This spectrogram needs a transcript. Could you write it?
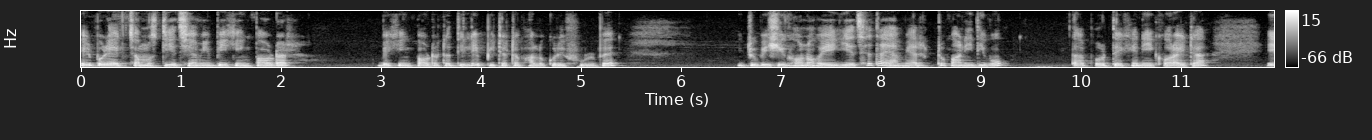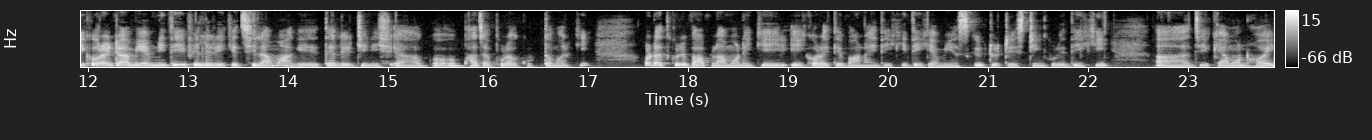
এরপরে এক চামচ দিয়েছি আমি বেকিং পাউডার বেকিং পাউডারটা দিলে পিঠাটা ভালো করে ফুলবে। একটু বেশি ঘন হয়ে গিয়েছে, তাই আমি আর একটু পানি দিব। তারপর দেখেন এই কড়াইটা। এই কড়াইটা আমি এমনিতেই ফেলে রেখেছিলাম। আগে তেলের জিনিস ভাজা পোড়া করতাম আর কি হঠাৎ করে ভাবলাম অনেকেই এই কড়াইতে বানাই দেখি দেখি আমি আজকে একটু টেস্টিং করে দেখি যে কেমন হয়।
